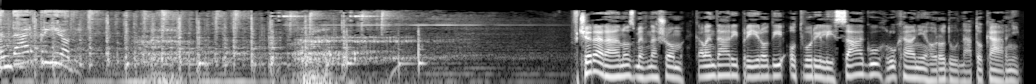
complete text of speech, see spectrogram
Kalendár prírody. Včera ráno sme v našom kalendári prírody otvorili ságu hluchánieho rodu na tokárni.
